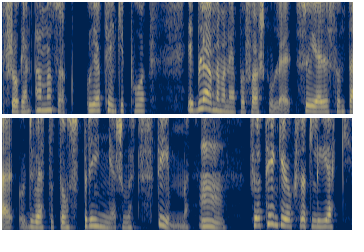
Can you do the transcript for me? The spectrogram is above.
fråga en annan sak. Och jag tänker på, ibland när man är på förskolor så är det sånt där, du vet att de springer som ett stim. Mm. För jag tänker också att lek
